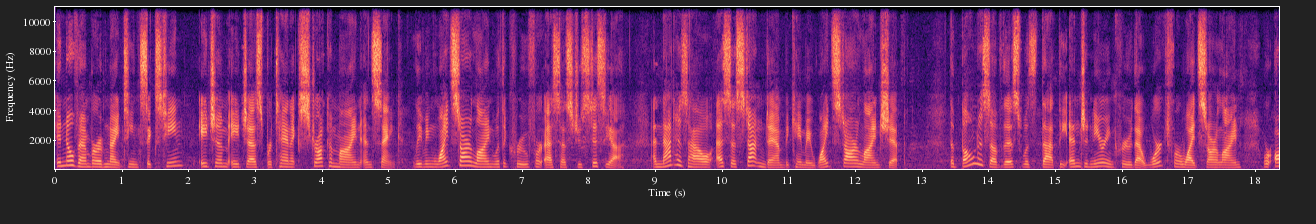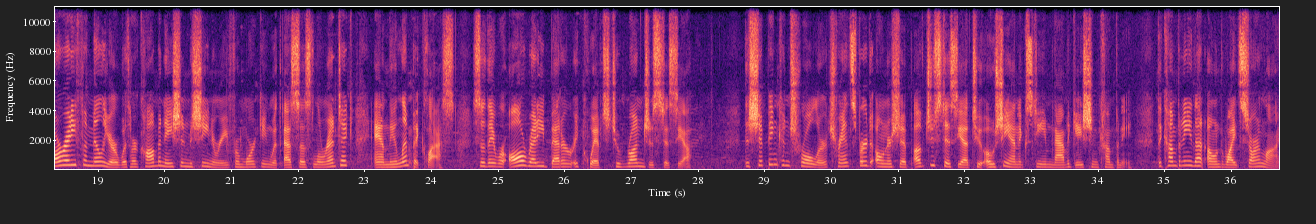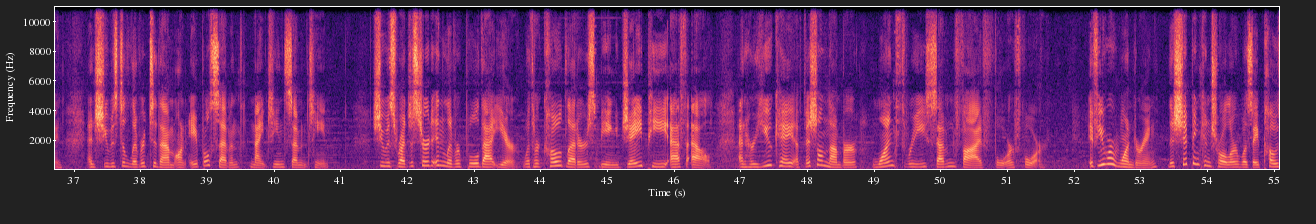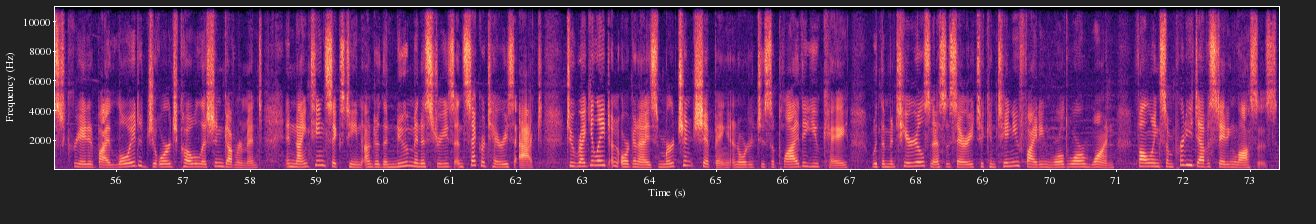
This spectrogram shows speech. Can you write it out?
In November of 1916, HMHS Britannic struck a mine and sank, leaving White Star Line with a crew for SS Justicia, and that is how SS Statendam became a White Star Line ship. The bonus of this was that the engineering crew that worked for White Star Line were already familiar with her combination machinery from working with SS Laurentic and the Olympic class, so they were already better equipped to run Justicia the shipping controller transferred ownership of Justicia to Oceanic Steam Navigation Company, the company that owned White Star Line, and she was delivered to them on April 7, 1917. She was registered in Liverpool that year, with her code letters being JPFL and her UK official number 137544. If you were wondering, the shipping controller was a post created by Lloyd George coalition government in 1916 under the New Ministries and Secretaries Act to regulate and organize merchant shipping in order to supply the UK with the materials necessary to continue fighting World War I following some pretty devastating losses.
